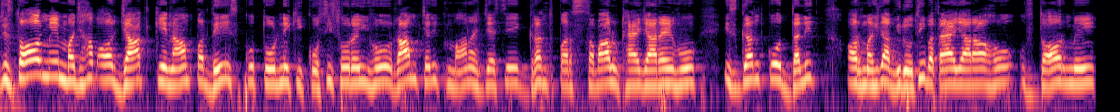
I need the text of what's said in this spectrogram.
जिस दौर में मज़हब और जात के नाम पर देश को तोड़ने की कोशिश हो रही हो, रामचरित मानस जैसे ग्रंथ पर सवाल उठाए जा रहे हों, इस ग्रंथ को दलित और महिला विरोधी बताया जा रहा हो, उस दौर में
